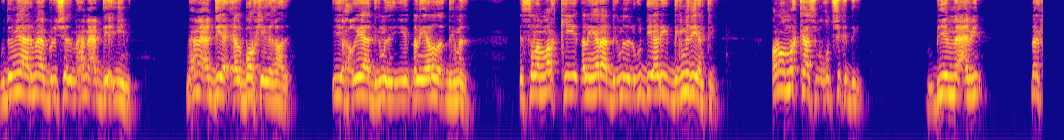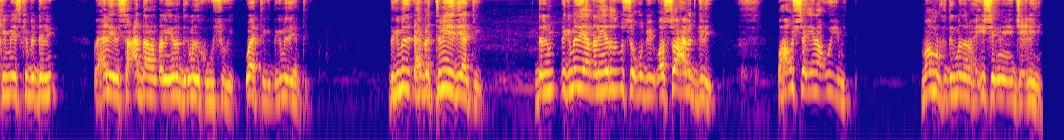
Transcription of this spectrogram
Guddoomiyaha arrimaha bulshada maxamed cabdiya yimid maxamed cabdiya eelboorka iga qaaday. Iyo xogayaha degmada iyo dhalinyarada degmada isla markii dhalinyaraha degmada lagu diyaariyey degmadii aan tegey anoo markaas muqdisho ka degey biyo ma cabin dharkii ma iska bedelin. Waxaa la yidhi saacaddaana dhalinyarada degmada kugu sugay. Waa tegey degmadii aan tegey degmadii dhexbartamaheedii aan tegey degmadii aan dhalinyarada u soo qudbiyey waa soo xabadgeliyey waxaan u sheegay inaan u yimid. Maamulka degmadan waxay ii sheegeen inay jecel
